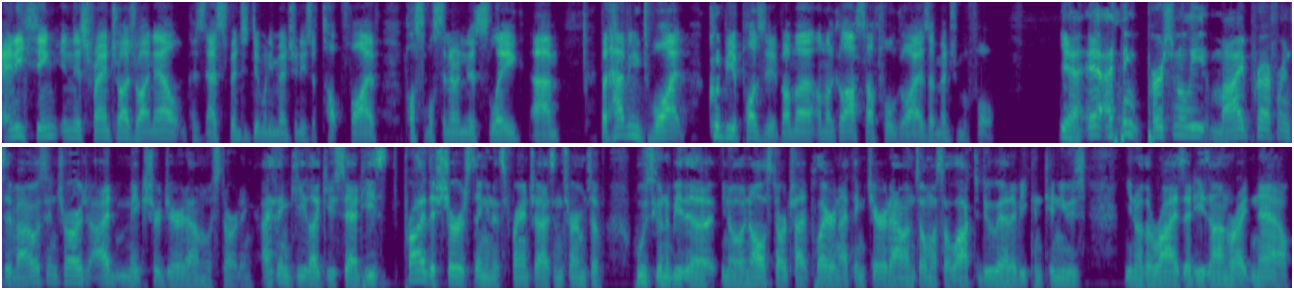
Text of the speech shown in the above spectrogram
anything in this franchise right now because, as Spencer did when he mentioned, he's a top five possible center in this league. Um, but having Dwight could be a positive. I'm a I'm a glass half full guy, as I mentioned before. Yeah, eh, I think personally, my preference if I was in charge, I'd make sure Jarrett Allen was starting. I think he, like you said, he's probably the surest thing in this franchise in terms of who's going to be the, you know, an all star type player. And I think Jarrett Allen's almost a lock to do that if he continues, you know, the rise that he's on right now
